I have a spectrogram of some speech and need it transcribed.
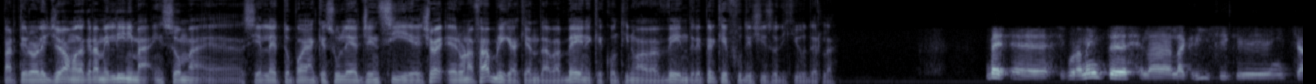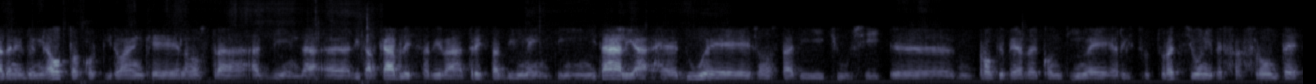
parte lo leggevamo da Gramellini, ma insomma eh, si è letto poi anche sulle agenzie, cioè era una fabbrica che andava bene, che continuava a vendere, perché fu deciso di chiuderla? Beh, eh, sicuramente la, la, crisi che è iniziata nel 2008 ha colpito anche la nostra azienda. Eh, L'Ital Cables aveva tre stabilimenti in Italia, eh, due sono stati chiusi eh, proprio per continue ristrutturazioni per far fronte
